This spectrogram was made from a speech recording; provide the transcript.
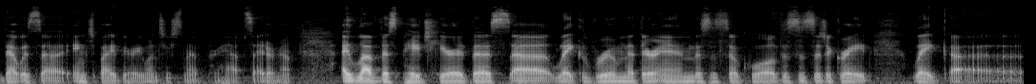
that was uh, inked by Barry Windsor Smith, perhaps. I don't know. I love this page here, this uh, like room that they're in. This is so cool. This is such a great like uh,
